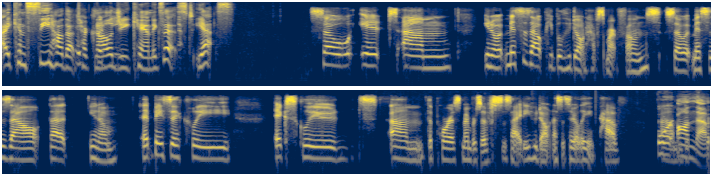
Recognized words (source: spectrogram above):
I can see how that technology can exist. Yes so it um, you know it misses out people who don't have smartphones so it misses out that you know it basically excludes um, the poorest members of society who don't necessarily have or um, on them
